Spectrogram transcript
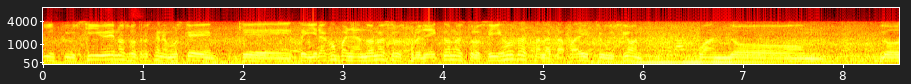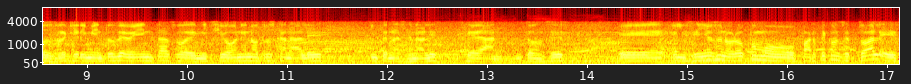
Inclusive nosotros tenemos que, que seguir acompañando nuestros proyectos, nuestros hijos, hasta la etapa de distribución. Cuando los requerimientos de ventas o de emisión en otros canales internacionales se dan. Entonces, eh, el diseño sonoro como parte conceptual es,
